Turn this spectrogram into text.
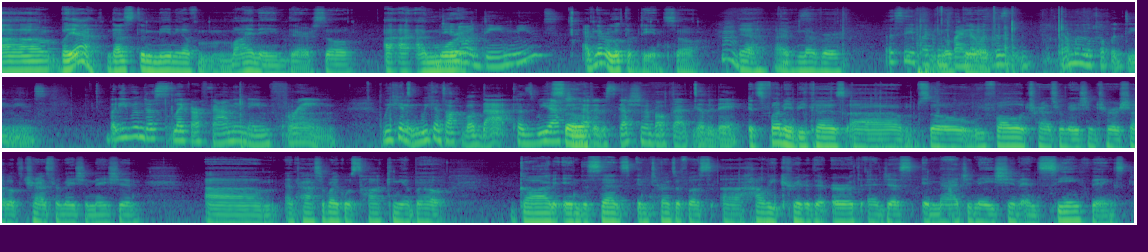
Um, but yeah, that's the meaning of my name there. So I, I I'm more. Do you know what Dean means? I've never looked up Dean, so Hmm. yeah, I've never. Let's see if I can find out what this. I'm gonna look up what D means. But even just like our family name, frame, we can we can talk about that because we actually So- had a discussion about that the other day. It's funny because um, so we follow Transformation Church. Shout out to Transformation Nation. Um, and Pastor Mike was talking about God in the sense, in terms of us, uh, how He created the earth and just imagination and seeing things.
